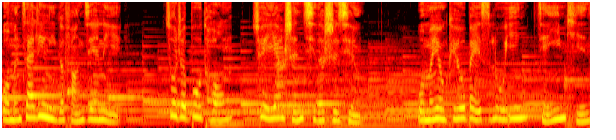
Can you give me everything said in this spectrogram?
我们在另一个房间里做着不同却一样神奇的事情，我们用 Cubase 录音剪音频。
